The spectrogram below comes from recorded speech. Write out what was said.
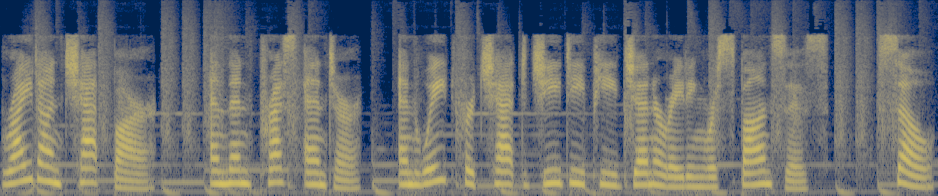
Write on chat bar. And then press enter, and wait for ChatGPT generating responses. So,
